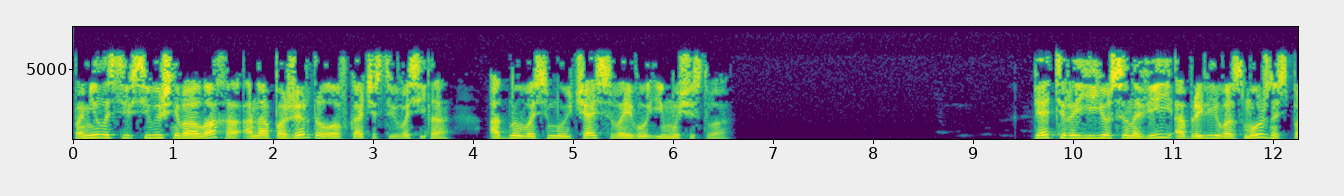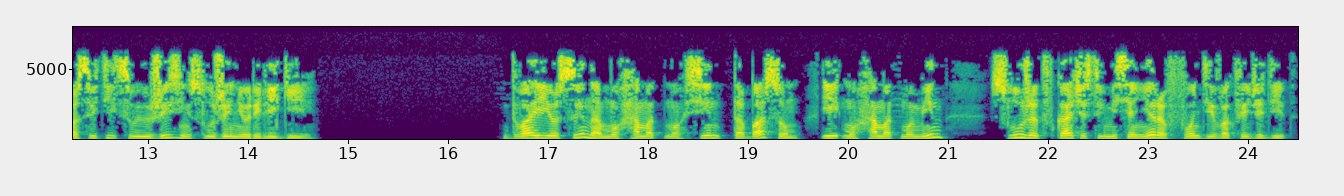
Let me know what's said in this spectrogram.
По милости Всевышнего Аллаха она пожертвовала в качестве васита одну восьмую часть своего имущества. Пятеро ее сыновей обрели возможность посвятить свою жизнь служению религии. Два ее сына, Мухаммад Мухсин Табасум и Мухаммад Мумин, служат в качестве миссионеров в фонде Вакфеджадид.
